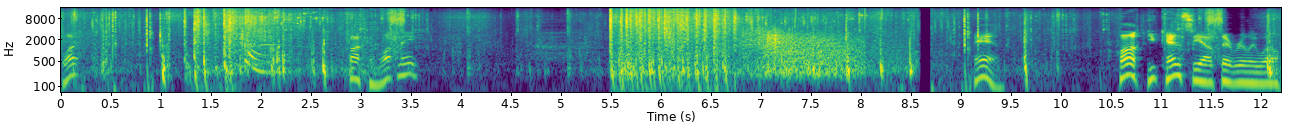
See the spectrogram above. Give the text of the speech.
What? Fucking what, mate? Man. Fuck, you can see out there really well.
